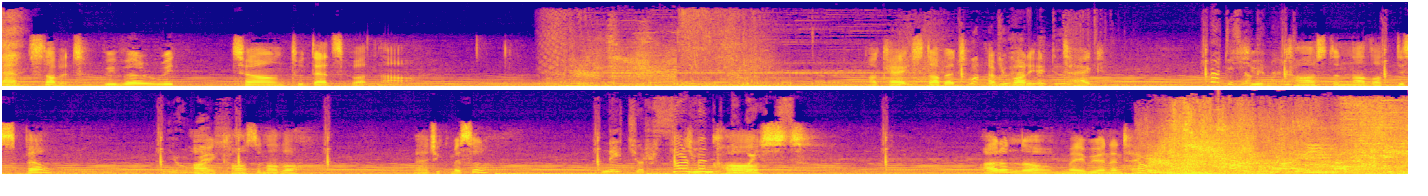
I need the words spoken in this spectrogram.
And stop it. We will return to that spot now. Okay, stop it. What would you Everybody have me do? attack. What is your You command? cast another dispel. I cast another magic missile. Nature's You servant awaits. cast. I don't know, maybe an entangle? Oh.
